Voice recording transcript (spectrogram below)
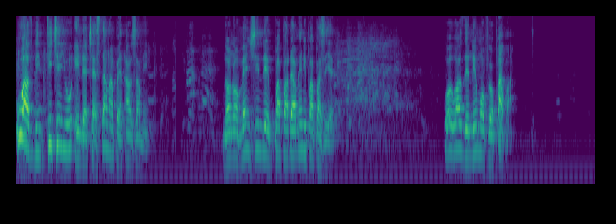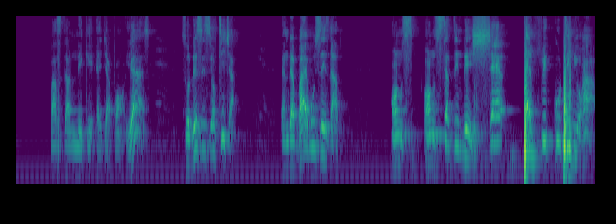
Who has been teaching you in the church? Stand up and answer me. No, no, mention name. Papa, there are many papas here. What was the name of your papa? Pastor Nicky Agyepong. Yes. So this is your teacher. And the Bible says that on, on certain days, share every good thing you have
